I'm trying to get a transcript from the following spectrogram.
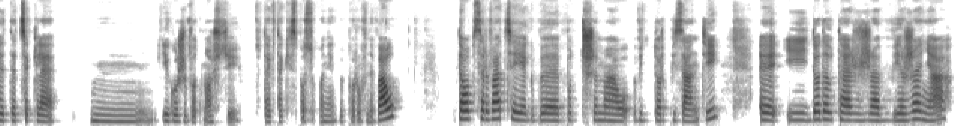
y, te cykle mm, jego żywotności tutaj w taki sposób on jakby porównywał. Te obserwacje jakby podtrzymał Wittor Pisanti i dodał też, że w wierzeniach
